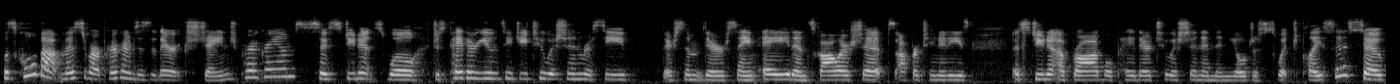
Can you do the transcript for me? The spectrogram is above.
what's cool about most of our programs is that they're exchange programs. So students will just pay their UNCG tuition, receive their some their same aid and scholarships opportunities. A student abroad will pay their tuition and then you'll just switch places. So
